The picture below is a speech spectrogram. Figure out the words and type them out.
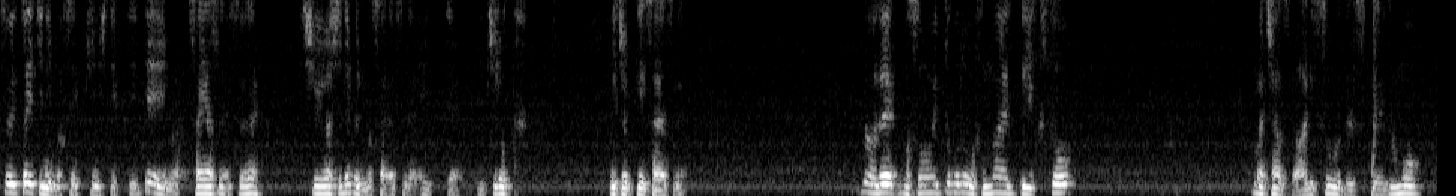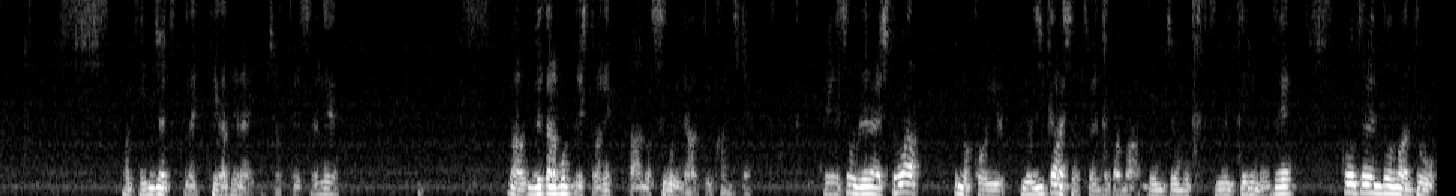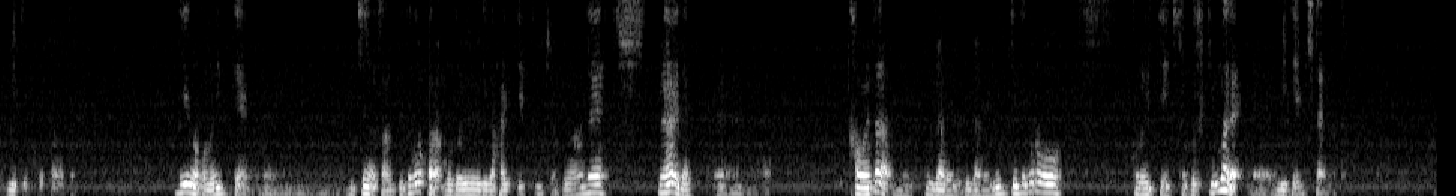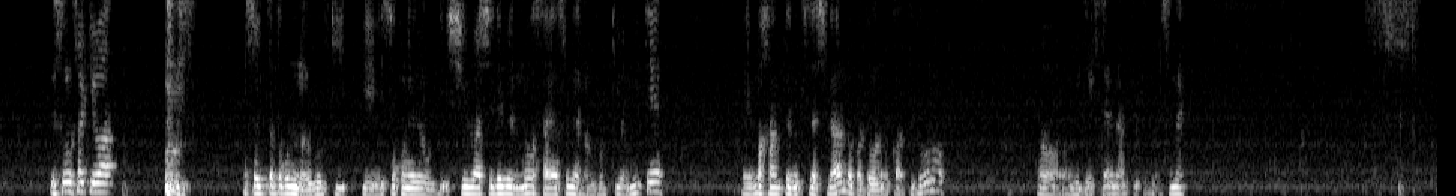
そういった位置に今接近してきていて、今、最安値ですよね。週足レベルの最安値1.16。で、直近最安値。なので、まあ、そういったことを踏まえていくと、まあ、チャンスはありそうですけれども、まあ、現状はちょっとね、手が出ない状況ですよね。まあ、上から持ってる人はね、あの、すごいなという感じで。えー、そうでない人は、今こういう4時間足のトレンドが、まあ、現状も続いているので、このトレンドをまあ、どう見ていこうかなと。で、今この1.1の3というところから戻り売りが入っていっている状況なので、やはりね、えー、買われたら売られる、売られるっていうところを、この1.16付近まで見ていきたいなと。で、その先は そういったところの動き、底根の動き、週足レベルの最安値の動きを見て、まあ、判定の兆しがあるのかどうなのかっていうところを見ていきたいなというところですね。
